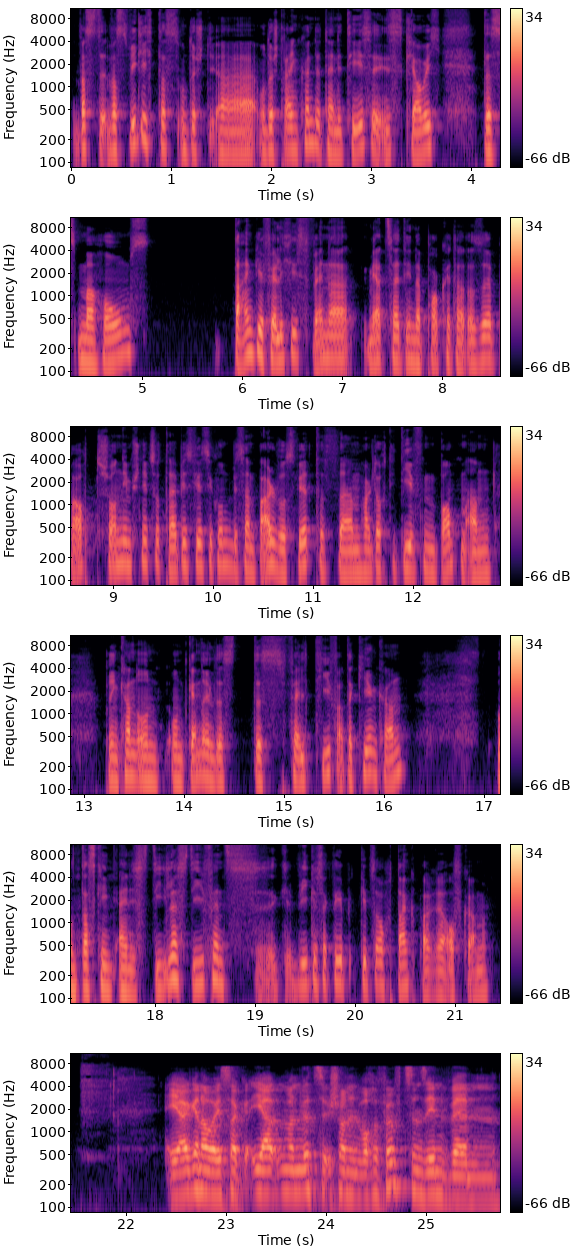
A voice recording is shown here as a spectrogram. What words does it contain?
Was, was wirklich das unterst äh, unterstreichen könnte, deine These ist, glaube ich, dass Mahomes dann gefährlich ist, wenn er mehr Zeit in der Pocket hat. Also er braucht schon im Schnitt so drei bis vier Sekunden, bis er am Ball los wird, dass er ähm, halt auch die tiefen Bomben anbringen kann und, und generell das, das Feld tief attackieren kann. Und das gegen eine Steelers Defense, wie gesagt, gibt es auch dankbare Aufgaben. Ja, genau, ich sag, ja, man wird schon in Woche 15 sehen, wenn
